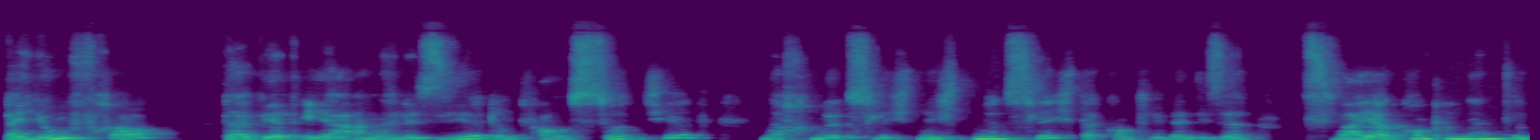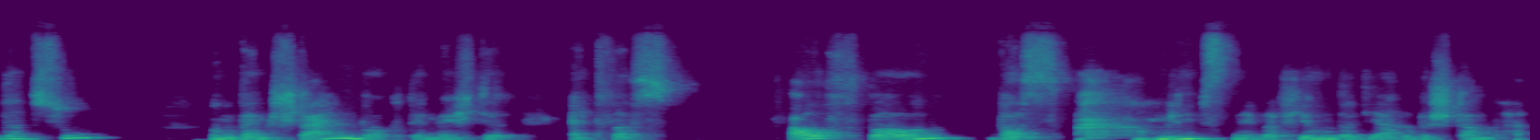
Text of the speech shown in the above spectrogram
Bei Jungfrau, da wird eher analysiert und aussortiert nach nützlich, nicht nützlich. Da kommt wieder diese Zweierkomponente dazu. Und beim Steinbock, der möchte etwas aufbauen, was am liebsten über 400 Jahre Bestand hat.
